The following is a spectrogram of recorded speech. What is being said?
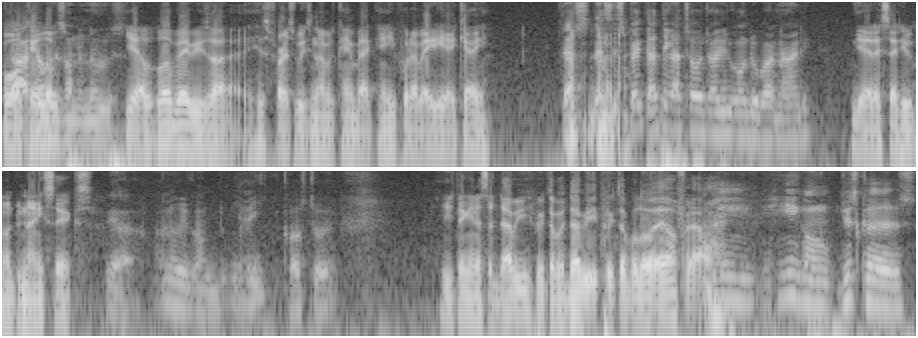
Well, I okay, thought it was on the news. Yeah, Lil Baby's uh his first week's numbers came back and he put up 88k. That's Uh, that's uh. expected. I think I told y'all he was gonna do about 90. Yeah, they said he was gonna do 96. Yeah, I knew he was gonna do. Yeah, he close to it. You thinking it's a W? He picked up a W. He picked up a little L for that I one. mean, he ain't gonna just cause.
